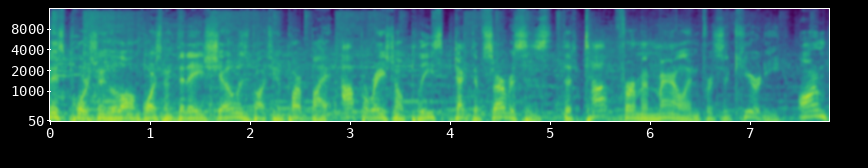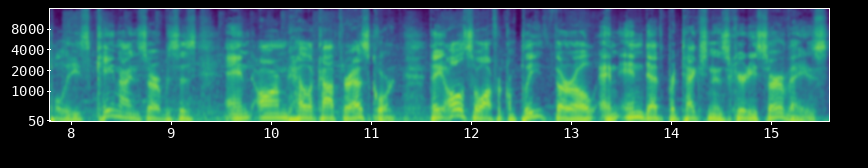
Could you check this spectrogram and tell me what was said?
This portion of the Law Enforcement Today show is brought to you in part by Operational Police Protective Services, the top firm in Maryland for security, armed police, canine services, and armed helicopter escort. They also offer complete, thorough, and in depth protection and security surveys.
